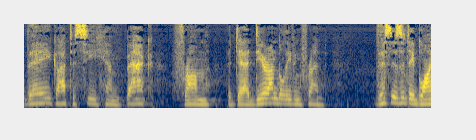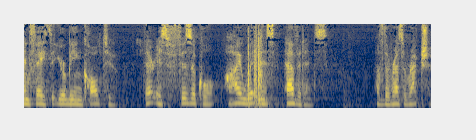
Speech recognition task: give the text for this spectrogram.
They got to see him back from the dead. Dear unbelieving friend, this isn't a blind faith that you're being called to. There is physical eyewitness evidence of the resurrection.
